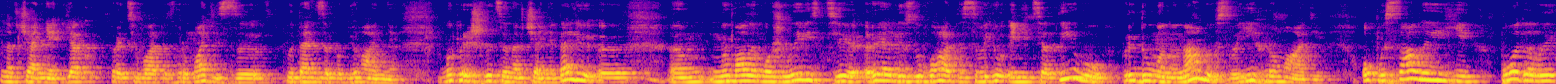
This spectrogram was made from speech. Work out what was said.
Навчання, як працювати в громаді з питань запобігання. Ми пройшли це навчання. Далі е, ем, ми мали можливість реалізувати свою ініціативу, придуману нами в своїй громаді. Описали її, подали,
